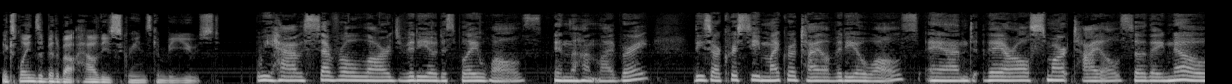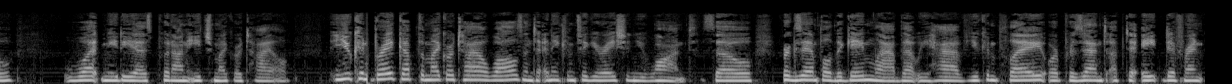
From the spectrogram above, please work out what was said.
explains a bit about how these screens can be used. We have several large video display walls in the Hunt Library. These are Christie microtile video walls, and they are all smart tiles, so they know what media is put on each microtile. You can break up the microtile walls into any configuration you want. So, for example, the game lab that we have, you can play or present up to eight different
